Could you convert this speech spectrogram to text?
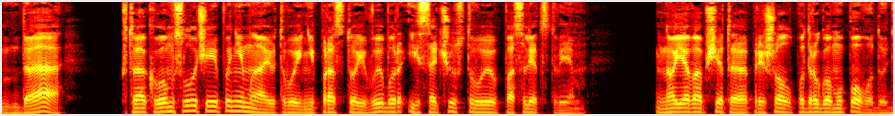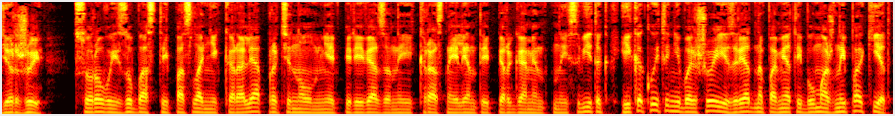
«Да, в таком случае понимаю твой непростой выбор и сочувствую последствиям. Но я вообще-то пришел по другому поводу, держи». Суровый зубастый посланник короля протянул мне перевязанный красной лентой пергаментный свиток и какой-то небольшой изрядно помятый бумажный пакет,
